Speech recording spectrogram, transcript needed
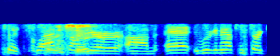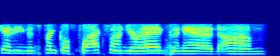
put flax on Sure. your um ed, we're going to have to start getting you to sprinkle flax on your eggs and add um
